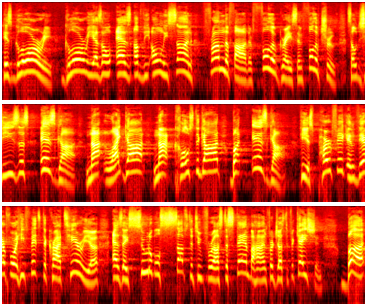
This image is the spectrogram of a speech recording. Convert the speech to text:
his glory, glory as, as of the only Son from the Father, full of grace and full of truth. So Jesus is God, not like God, not close to God, but is God. He is perfect, and therefore he fits the criteria as a suitable substitute for us to stand behind for justification. But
